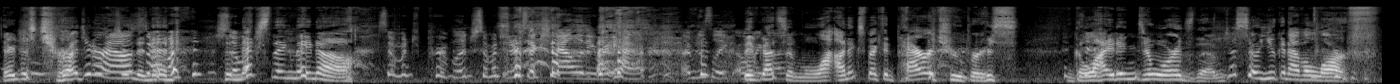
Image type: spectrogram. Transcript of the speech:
They're just trudging around Just and so then much- the so next thing they know, So much privilege, so much intersectionality right now. I'm just like, oh they've got God. some lo- unexpected paratroopers gliding towards them just so you can have a larf.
